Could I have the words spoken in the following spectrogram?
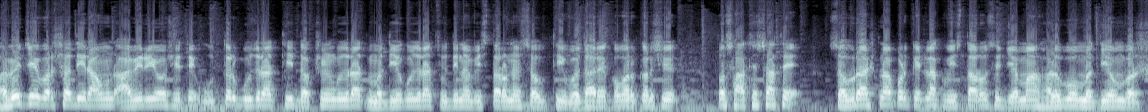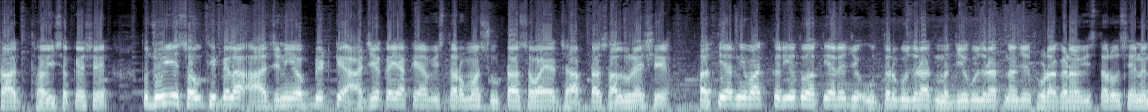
હવે જે વરસાદી રાઉન્ડ આવી રહ્યો છે તે ઉત્તર ગુજરાતથી દક્ષિણ ગુજરાત, મધ્ય ગુજરાત સુધીના વિસ્તારોને સૌથી વધારે કવર કરશે. તો સાથે સાથે સૌરાષ્ટ્રના પણ કેટલાક વિસ્તારો છે જેમાં હળવો મધ્યમ વરસાદ થઈ શકે છે. તો જોઈએ સૌથી પહેલા આજની અપડેટ કે આજે કયા કયા વિસ્તારોમાં છૂટા સવાયા ઝાપટા ચાલુ રહેશે. અત્યારની વાત કરીએ તો અત્યારે જે ઉત્તર ગુજરાત, મધ્ય ગુજરાતના જે થોડા ઘણા વિસ્તારો છે અને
